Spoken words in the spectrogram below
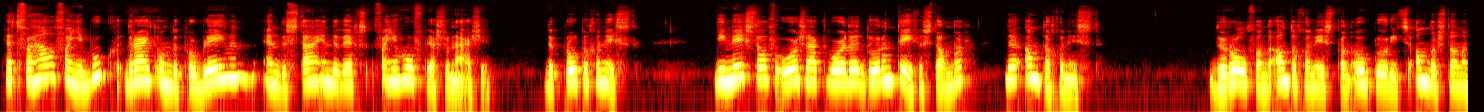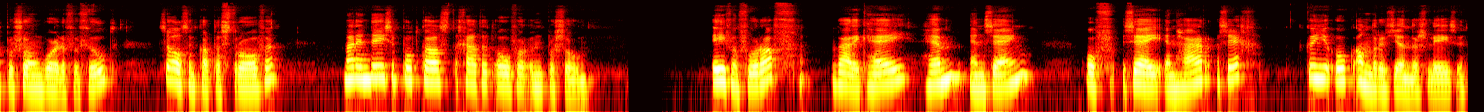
Het verhaal van je boek draait om de problemen en de sta in de weg van je hoofdpersonage, de protagonist, die meestal veroorzaakt worden door een tegenstander, de antagonist. De rol van de antagonist kan ook door iets anders dan een persoon worden vervuld, zoals een catastrofe, maar in deze podcast gaat het over een persoon. Even vooraf, waar ik hij, hem en zijn, of zij en haar zeg, kun je ook andere genders lezen.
